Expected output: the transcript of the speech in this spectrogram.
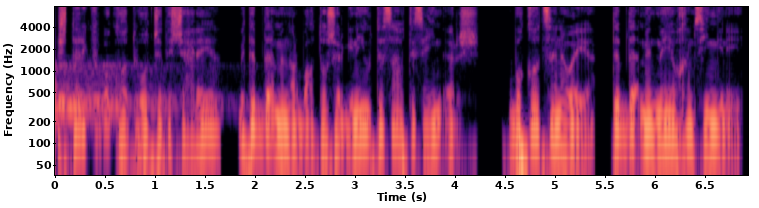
اشترك في باقات واتشت الشهرية بتبدأ من 14 جنيه و99 قرش وباقات سنوية تبدأ من 150 جنيه.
